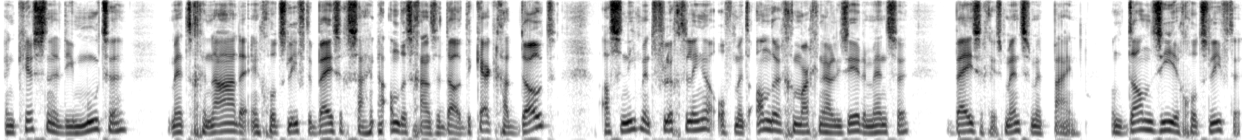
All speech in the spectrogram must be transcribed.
En christenen die moeten met genade en Gods liefde bezig zijn, anders gaan ze dood. De kerk gaat dood als ze niet met vluchtelingen of met andere gemarginaliseerde mensen bezig is. Mensen met pijn. Want dan zie je Gods liefde.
